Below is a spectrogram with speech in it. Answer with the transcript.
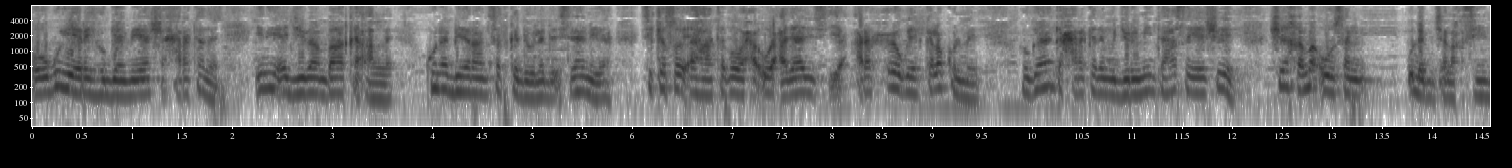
oo ugu yeeray hogaamiyayaasha xarakada inay ajiibaan baaqi alle kuna biiraan safka dowladda islaamiga. Si kastoo ahaataba waxa uu cadaadis iyo carab xoog leh kala kulmay hogaanka xarakada mujrimiinta hase yeeshee sheekha ma uusan u dheg jalaqsiin.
